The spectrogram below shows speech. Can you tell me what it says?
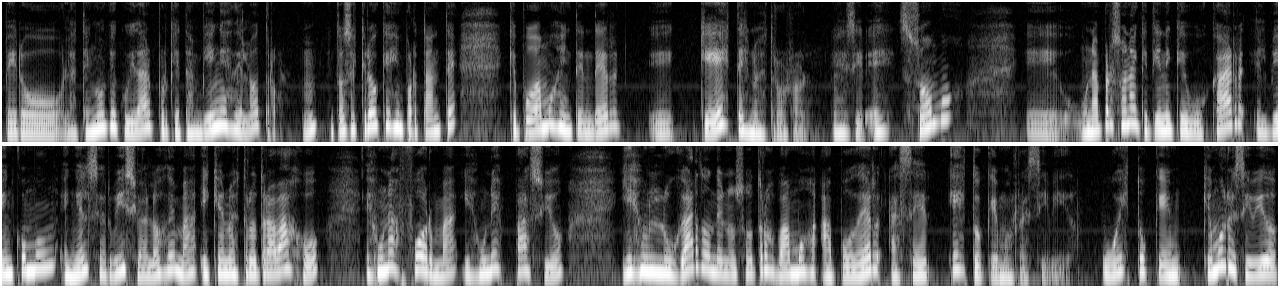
pero la tengo que cuidar porque también es del otro. Entonces creo que es importante que podamos entender eh, que este es nuestro rol. Es decir, somos eh, una persona que tiene que buscar el bien común en el servicio a los demás y que nuestro trabajo es una forma y es un espacio y es un lugar donde nosotros vamos a poder hacer esto que hemos recibido. o esto que, que hemos recibido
